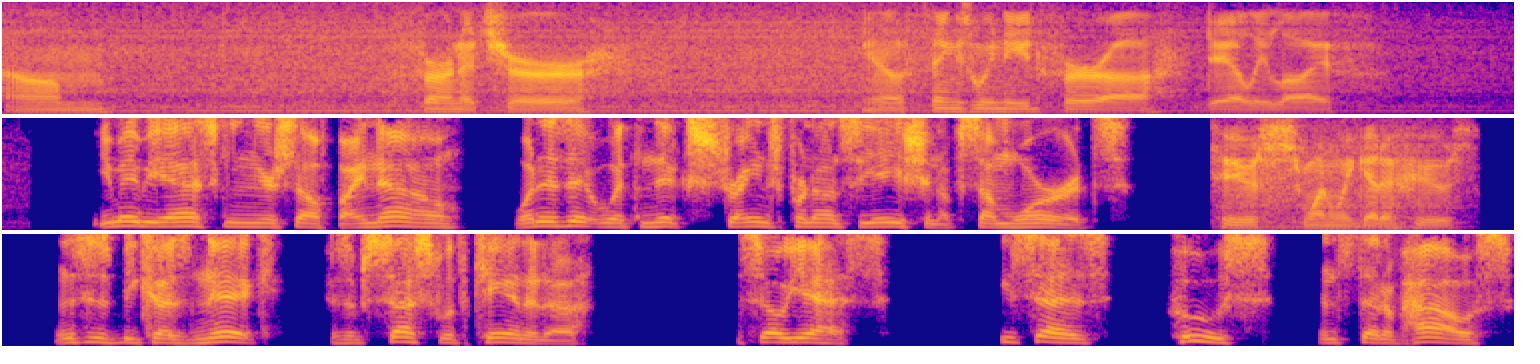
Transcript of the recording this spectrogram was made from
um furniture, you know, things we need for uh daily life. You may be asking yourself by now, what is it with Nick's strange pronunciation of some words? House when we get a house. This is because Nick is obsessed with Canada. So, yes, he says hoose instead of house,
